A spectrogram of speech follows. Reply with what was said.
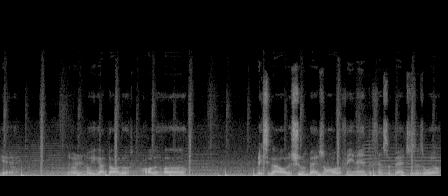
Yeah. You already know you got all the, all the, uh, basically got all the shooting badges on Hall of Fame and defensive badges as well.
